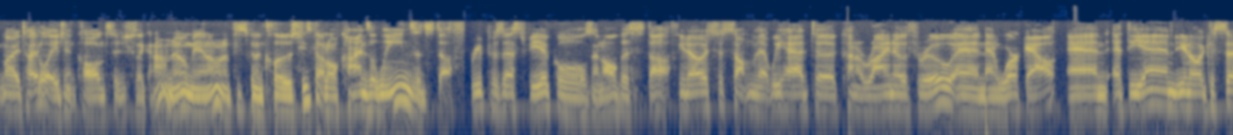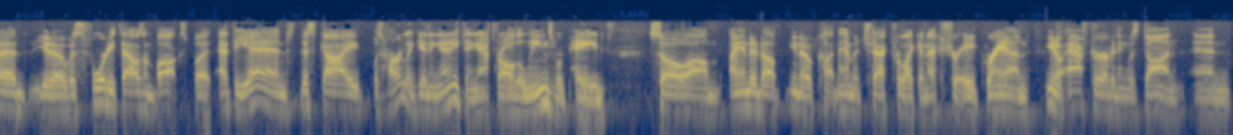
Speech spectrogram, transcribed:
my title agent called and said she's like, I don't know, man, I don't know if it's going to close. He's got all kinds of liens and stuff, repossessed vehicles and all this stuff. You know, it's just something that we had to kind of rhino through and and work out. And at the end, you know, like I said, you know, it was forty thousand bucks, but at the end, this guy was hardly getting anything after all the liens were paid. So um, I ended up, you know, cutting him a check for like an extra eight grand, you know, after everything was done, and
